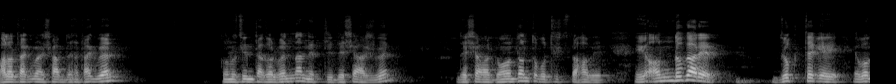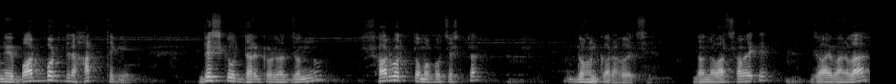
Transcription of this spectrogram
ভালো থাকবেন, সাবধানে থাকবেন। কোনো চিন্তা করবেন না, নেত্রী দেশে আসবেন। দেশে আবার গণতন্ত্র প্রতিষ্ঠিত হবে। এই অন্ধকারের যুগ থেকে এবং এই বটবটদের হাত থেকে দেশকে উদ্ধার করার জন্য সর্বোত্তম প্রচেষ্টা গ্রহণ করা হয়েছে। ধন্যবাদ সবাইকে। জয় বাংলা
